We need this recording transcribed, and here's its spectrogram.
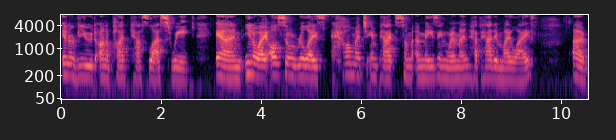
interviewed on a podcast last week. And, you know, I also realized how much impact some amazing women have had in my life. Uh,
